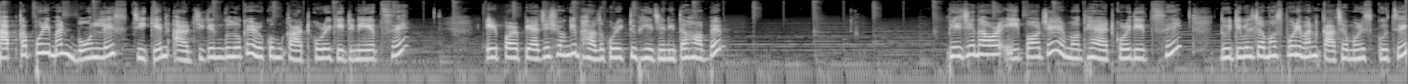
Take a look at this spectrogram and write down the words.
হাফ কাপ পরিমাণ বোনলেস চিকেন আর চিকেনগুলোকে এরকম কাট করে কেটে নিয়েছে। এরপর পেঁয়াজের সঙ্গে ভালো করে একটু ভেজে নিতে হবে। ভেজে নেওয়ার এই পর্যায়ে এর মধ্যে অ্যাড করে দিচ্ছে দুই টেবিল চামচ পরিমাণ কাঁচামরিচ কুচি।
